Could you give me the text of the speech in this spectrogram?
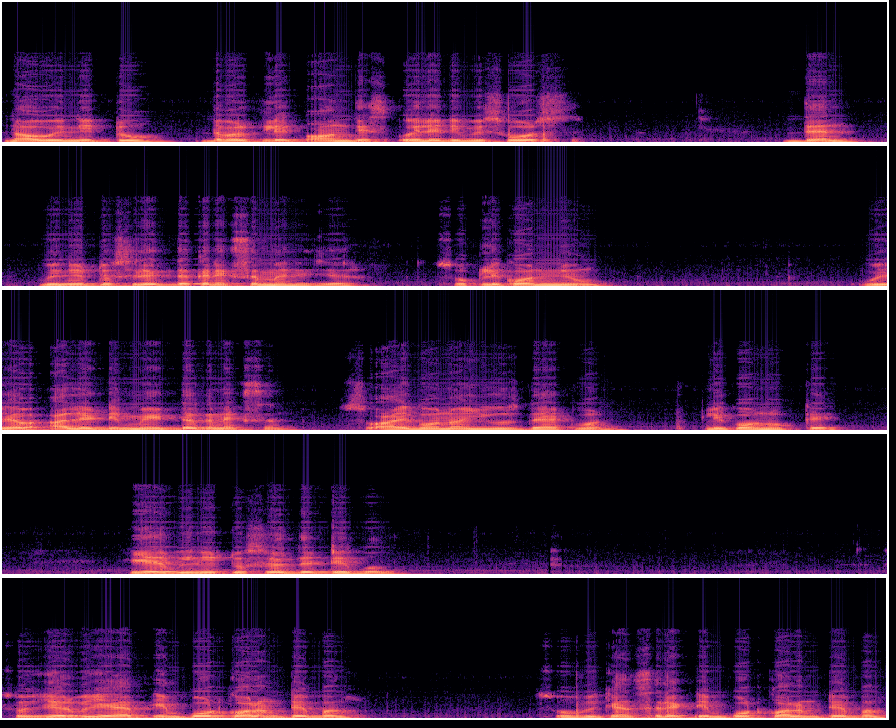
Now we need to double click on this OLEDB source. Then we need to select the connection manager. So click on new. We have already made the connection so I gonna use that one. Click on OK. Here we need to select the table. So here we have import column table. So we can select import column table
